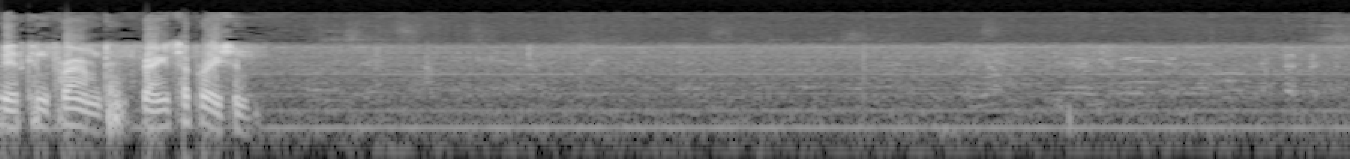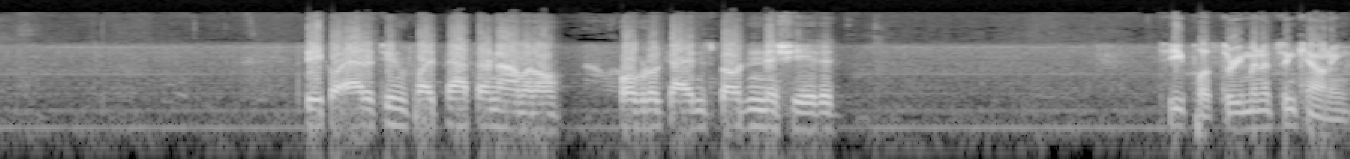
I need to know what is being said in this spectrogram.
We have confirmed fairing separation. Vehicle attitude and flight path are nominal. Orbital guidance mode initiated. T plus 3 minutes and counting.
